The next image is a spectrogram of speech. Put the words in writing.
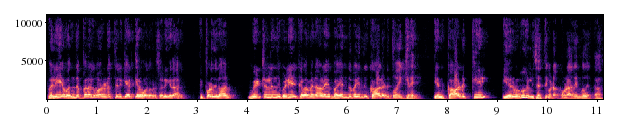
வெளியே வந்த பிறகும் அவரிடத்தில் கேட்கிற போது அவர் சொல்கிறார் இப்பொழுது நான் வீட்டிலிருந்து வெளியே கிளம்பினாலே பயந்து பயந்து கால் எடுத்து வைக்கிறேன். என் காலு கீழ் எறும்புகள் சத்துவிடக்கூடாது என்பதற்காக.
